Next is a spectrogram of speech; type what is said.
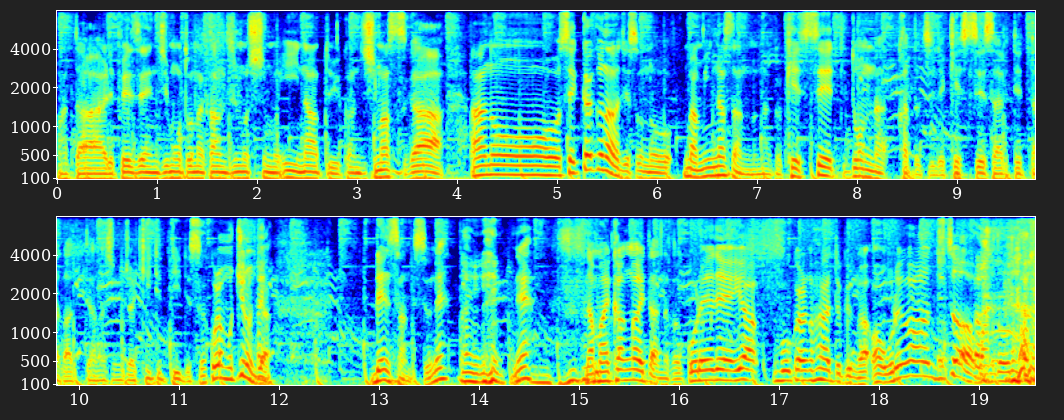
またレペゼン地元な感じもしてもいいなという感じしますが、あのーせっかくなのでその、まあ、皆さんのなんか結成ってどんな形で結成されていったかって話もじゃあ聞いてっていいですか？これはもちろんじゃあ、レンさんですよね。はい。ね？名前考えたんだからこれでいやボーカルの隼人君が「あ俺が実はバンドを作って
